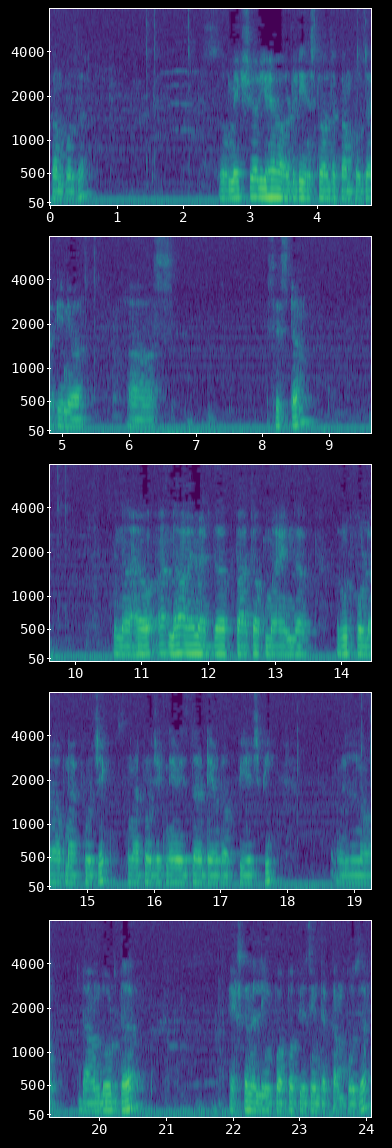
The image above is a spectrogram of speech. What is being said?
composer. So make sure you have already installed the composer in your uh, system now I have now I am at the path of my in the root folder of my project. So my project name is the dev.php I will now download the external link pop-up using the composer.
